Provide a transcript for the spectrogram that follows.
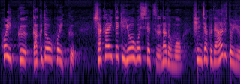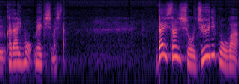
保育、学童保育、社会的養護施設なども貧弱であるという課題も明記しました。第3章12項は、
